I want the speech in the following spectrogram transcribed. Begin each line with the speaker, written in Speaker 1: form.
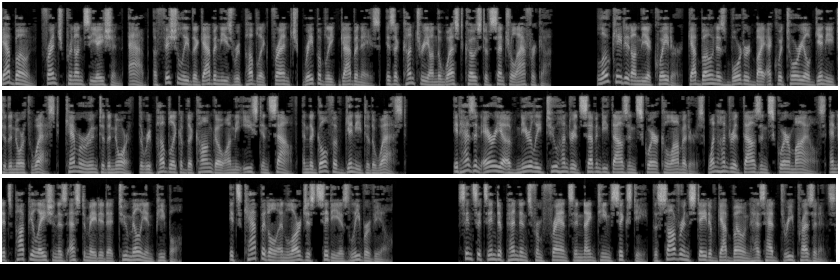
Speaker 1: Gabon, French pronunciation, ab, officially the Gabonese Republic French, République Gabonaise, is a country on the west coast of Central Africa. Located on the equator, Gabon is bordered by Equatorial Guinea to the northwest, Cameroon to the north, the Republic of the Congo on the east and south, and the Gulf of Guinea to the west. It has an area of nearly 270,000 square kilometers, 100,000 square miles, and its population is estimated at 2 million people. Its capital and largest city is Libreville. Since its independence from France in 1960, the sovereign state of Gabon has had 3 presidents.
